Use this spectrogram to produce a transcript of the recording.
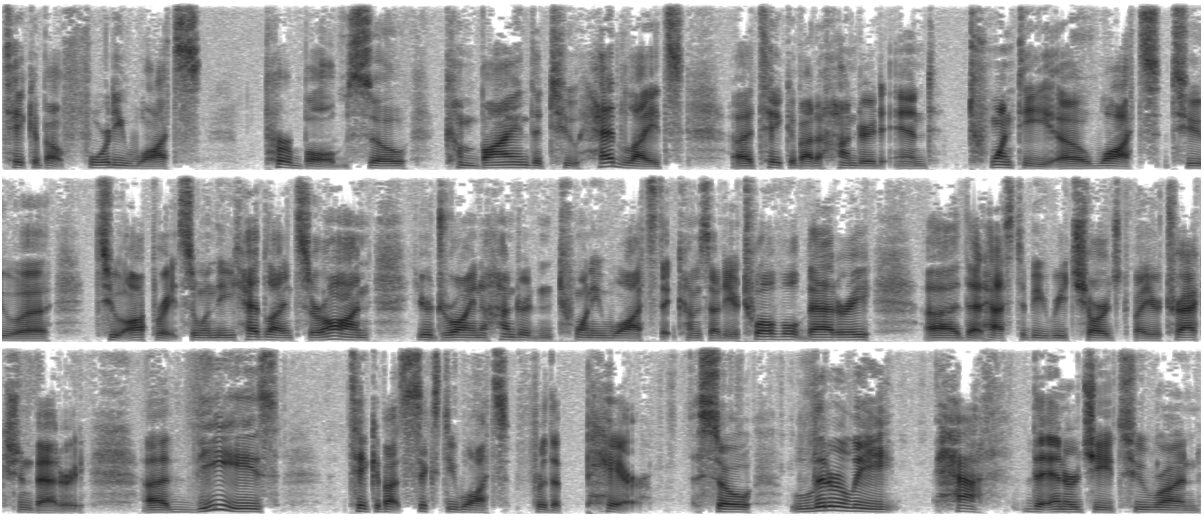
take about 40 watts per bulb. So combine the two headlights uh, take about 110 20 uh, watts to uh, to operate. So when the headlights are on, you're drawing 120 watts that comes out of your 12 volt battery uh, that has to be recharged by your traction battery. Uh, these take about 60 watts for the pair. So literally half the energy to run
